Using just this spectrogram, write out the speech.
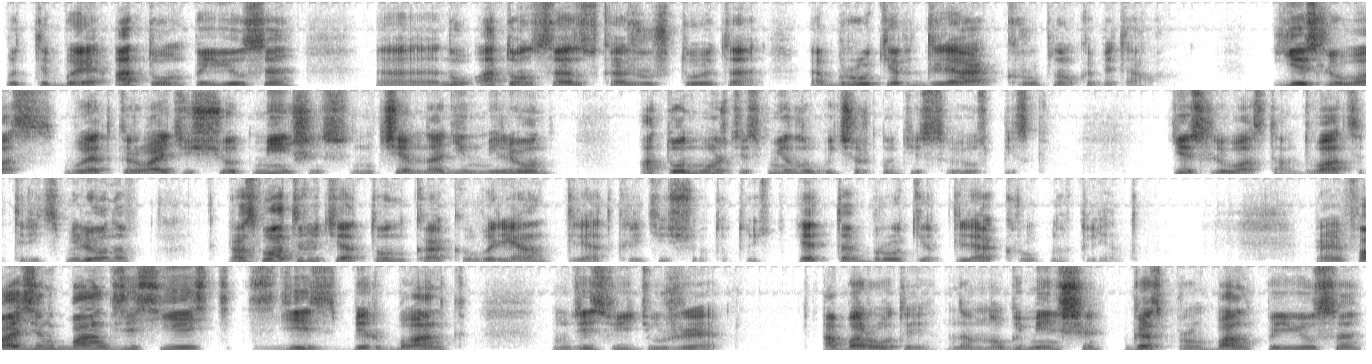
ВТБ, Атон появился. Э, ну, Атон сразу скажу, что это брокер для крупного капитала. Если у вас вы открываете счет меньше, чем на 1 миллион, а то можете смело вычеркнуть из своего списка. Если у вас там 20-30 миллионов, рассматривайте Атон как вариант для открытия счета. То есть это брокер для крупных клиентов. Райфайзенбанк здесь есть, здесь Сбербанк. Ну, здесь, видите, уже обороты намного меньше. Газпромбанк появился.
